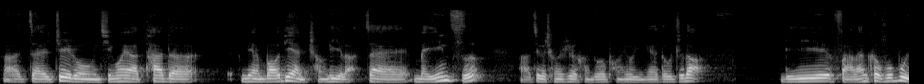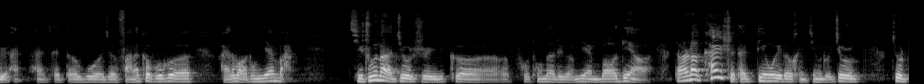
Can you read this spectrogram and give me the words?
啊，在这种情况下，他的面包店成立了，在美因茨啊，这个城市很多朋友应该都知道。离法兰克福不远，哎，在德国就法兰克福和海德堡中间吧。起初呢，就是一个普通的这个面包店啊。当然，它开始它定位都很清楚，就是就是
